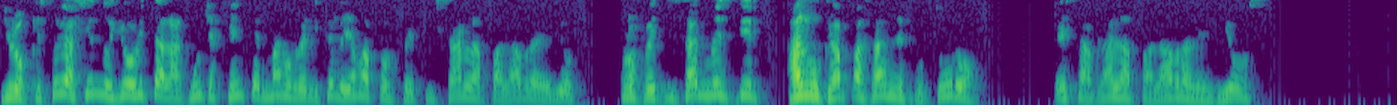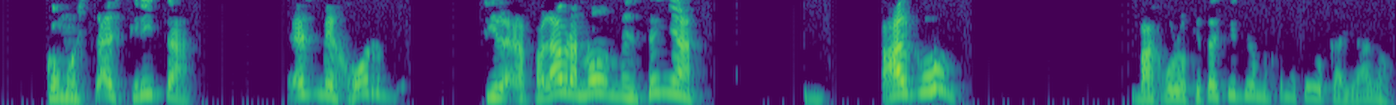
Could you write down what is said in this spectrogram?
Y lo que estoy haciendo yo ahorita, la mucha gente, hermano religioso, le llama profetizar la palabra de Dios. Profetizar no es decir algo que va a pasar en el futuro, es hablar la palabra de Dios. Como está escrita. Es mejor, si la palabra no me enseña algo, bajo lo que está escrito, mejor me quedo callado.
